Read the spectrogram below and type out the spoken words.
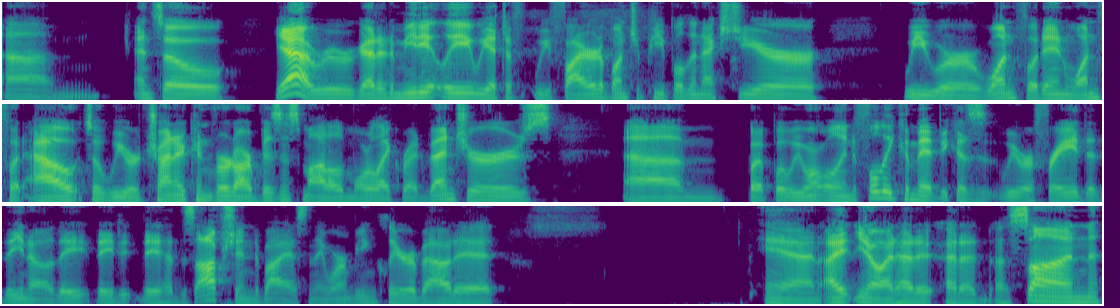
Um, and so yeah, we regretted immediately. We had to. We fired a bunch of people the next year. We were one foot in, one foot out. So we were trying to convert our business model more like Red Ventures. Um, but but we weren't willing to fully commit because we were afraid that you know they they they had this option to buy us and they weren't being clear about it. And I you know I'd had a, had a, a son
